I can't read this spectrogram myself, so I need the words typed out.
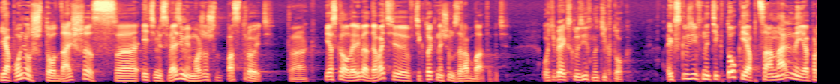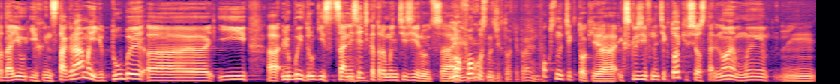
Я понял, что дальше с э, этими связями можно что-то построить. Так. Я сказал, да, ребят, давайте в ТикТоке начнем зарабатывать. У тебя эксклюзив на ТикТок. Эксклюзив на ТикТок и опционально я продаю их Инстаграмы, Ютубы э, и э, любые другие социальные сети, которые монетизируются. Но фокус на ТикТоке, правильно? Фокус на ТикТоке. а Эксклюзив на ТикТоке, все остальное мы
